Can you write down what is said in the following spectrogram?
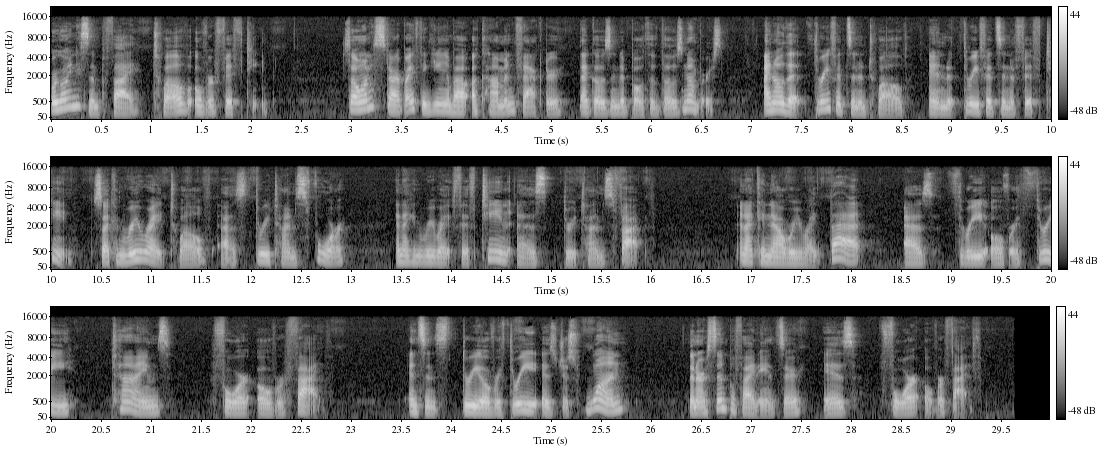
we're going to simplify 12 over 15. So I want to start by thinking about a common factor that goes into both of those numbers. I know that 3 fits into 12 and 3 fits into 15, so I can rewrite 12 as 3 times 4, and I can rewrite 15 as 3 times 5. And I can now rewrite that as 3 over 3 times 4 over 5. And since 3 over 3 is just 1, then our simplified answer is 4 over 5.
